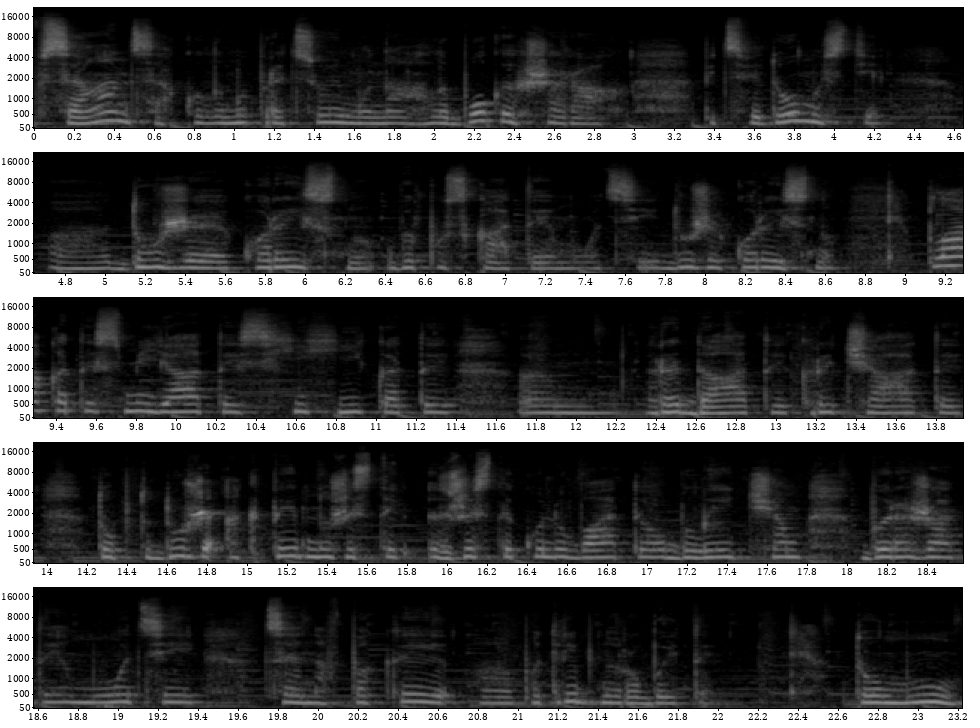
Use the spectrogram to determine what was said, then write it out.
в сеансах, коли ми працюємо на глибоких шарах підсвідомості, дуже корисно випускати емоції, дуже корисно плакати, сміятись, хіхікати, ем, ридати, кричати, тобто дуже активно жести- жестикулювати обличчям, виражати емоції. Це навпаки потрібно робити. Тому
